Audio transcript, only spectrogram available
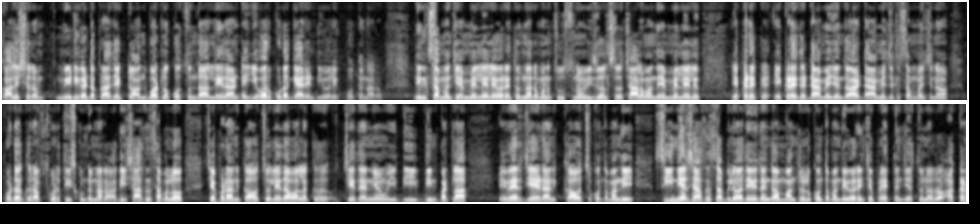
కాళేశ్వరం మేడిగడ్డ ప్రాజెక్టు అందుబాటులోకి వస్తుందా లేదా అంటే ఎవరు కూడా గ్యారంటీ ఇవ్వలేకపోతున్నారు. దీనికి సంబంధించి ఎమ్మెల్యేలు ఎవరైతే ఉన్నారో మనం చూస్తున్నాం విజువల్స్ చాలామంది చాలా మంది ఎమ్మెల్యేలు ఎక్కడెక్క ఎక్కడైతే డ్యామేజ్ ఉందో ఆ డ్యామేజ్కి సంబంధించిన ఫోటోగ్రాఫ్స్ కూడా తీసుకుంటున్నారు. అది శాసనసభలో చెప్పడానికి కావచ్చు లేదా వాళ్ళకు చైతన్యం ఇది దీని పట్ల అవేర్ చేయడానికి కావచ్చు. కొంతమంది సీనియర్ శాసనసభ్యులు అదేవిధంగా మంత్రులు కొంతమంది వివరించే ప్రయత్నం చేస్తున్నారు. అక్కడ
